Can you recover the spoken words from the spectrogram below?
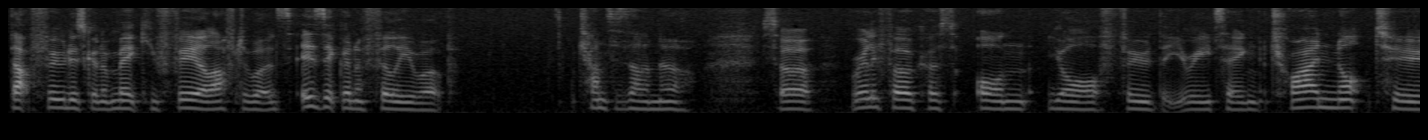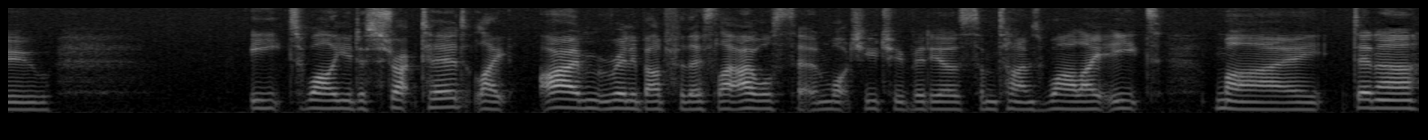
that food is going to make you feel afterwards. Is it going to fill you up? Chances are no. So, really focus on your food that you're eating. Try not to eat while you're distracted. Like I'm really bad for this. Like I will sit and watch YouTube videos sometimes while I eat my dinner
